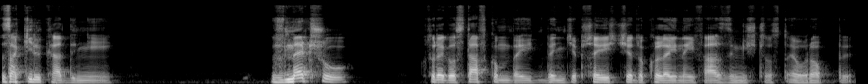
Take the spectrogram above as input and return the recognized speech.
za kilka dni. W meczu, którego stawką będzie przejście do kolejnej fazy Mistrzostw Europy.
